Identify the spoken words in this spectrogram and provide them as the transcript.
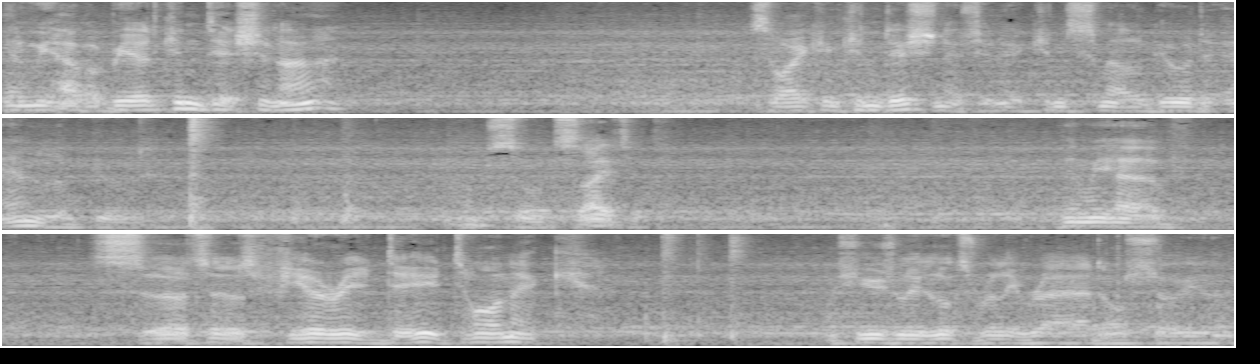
Then we have a beard conditioner. So I can condition it and it can smell good and look good. I'm so excited. Then we have Surtur's Fury Day Tonic, which usually looks really rad. I'll show you.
